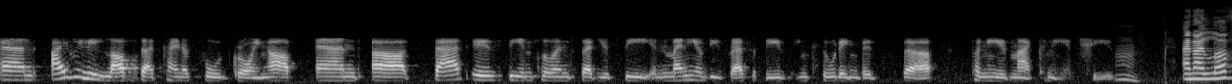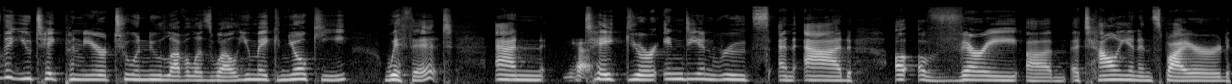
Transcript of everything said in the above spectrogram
And I really loved that kind of food growing up. And uh, that is the influence that you see in many of these recipes, including this uh, paneer makhani cheese. Mm. And I love that you take paneer to a new level as well. You make gnocchi with it and yes. take your Indian roots and add a, a very um, Italian inspired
